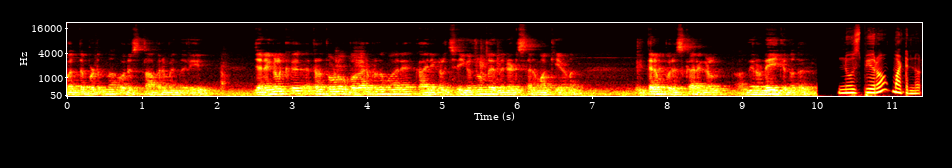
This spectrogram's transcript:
ബന്ധപ്പെടുന്ന ഒരു സ്ഥാപനം എന്ന നിലയിൽ ജനങ്ങൾക്ക് എത്രത്തോളം ഉപകാരപ്രദമായ കാര്യങ്ങൾ ചെയ്യുന്നുണ്ട് എന്നതിനെ അടിസ്ഥാനമാക്കിയാണ് ഇത്തരം പുരസ്കാരങ്ങൾ നിർണയിക്കുന്നത്. News bureau Mattannur.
